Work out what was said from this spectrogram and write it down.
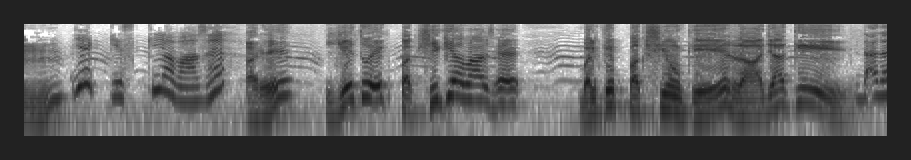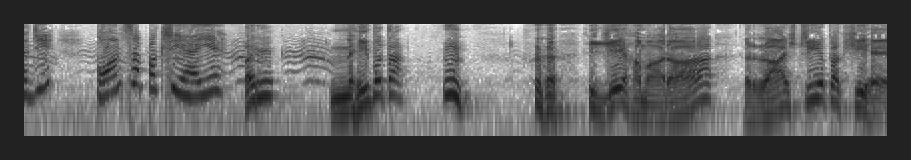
हम्म? ये किसकी आवाज़ है? अरे ये तो एक पक्षी की आवाज़ है बल्कि पक्षियों के राजा की। दादाजी कौन सा पक्षी है ये? अरे नहीं पता। हम्म, ये हमारा राष्ट्रीय पक्षी है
